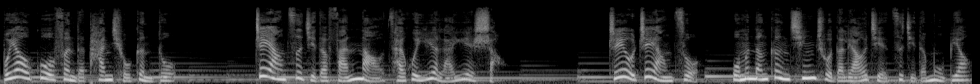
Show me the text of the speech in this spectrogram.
不要过分的贪求更多，这样自己的烦恼才会越来越少。只有这样做，我们能更清楚的了解自己的目标，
